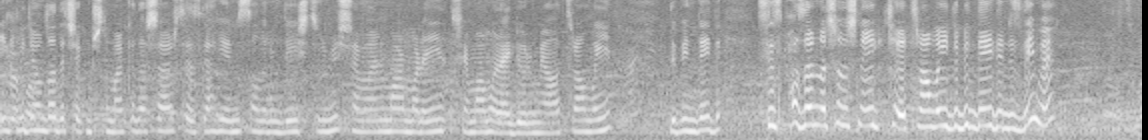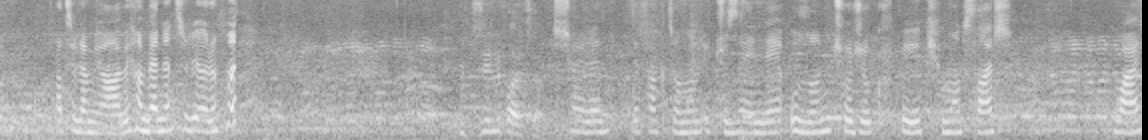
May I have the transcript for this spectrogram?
ilk videomda da çekmiştim arkadaşlar. Tezgah yerini sanırım değiştirmiş. Hemen Marmaray'ın, şey Marmaray diyorum ya, tramvayın dibindeydi. Siz pazarın açılışına ilk e, tramvayın dibindeydiniz değil mi? Hatırlamıyor abi. Ben hatırlıyorum. 350 parça. Şöyle Defacto'nun 350 uzun çocuk büyük montlar var.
